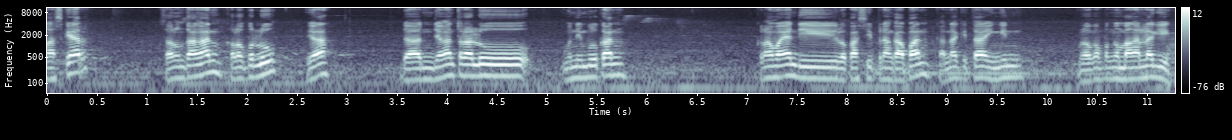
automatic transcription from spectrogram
masker, sarung tangan kalau perlu ya. Dan jangan terlalu menimbulkan keramaian di lokasi penangkapan karena kita ingin melakukan pengembangan lagi.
